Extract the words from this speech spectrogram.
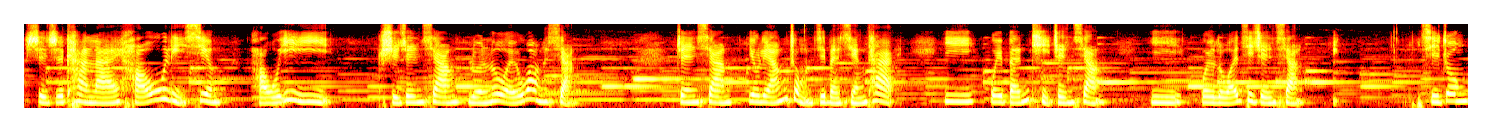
使之看来毫无理性、毫无意义，使真相沦落为妄想。真相有两种基本形态：一为本体真相，一为逻辑真相。其中，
